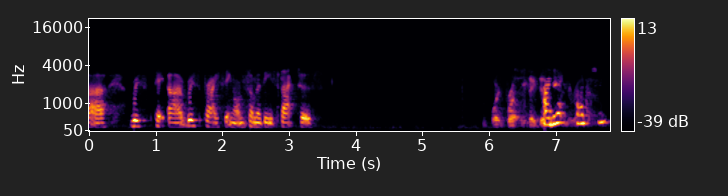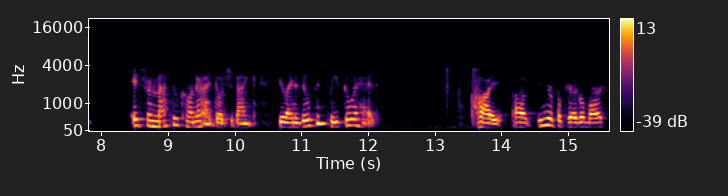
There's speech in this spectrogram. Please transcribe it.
uh, risk uh, risk pricing on some of these factors. Important for us to stay Our next question is from Matt O'Connor at Deutsche Bank. Your line is open. Please go ahead. Hi. Uh, in your prepared remarks,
